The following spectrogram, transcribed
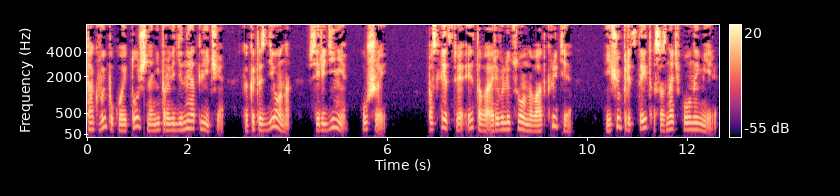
так выпукло и точно не проведены отличия, как это сделано в середине ушей. Последствия этого революционного открытия еще предстоит осознать в полной мере.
